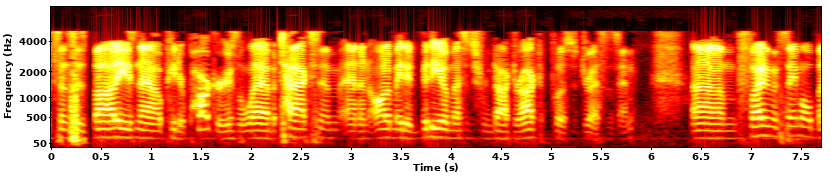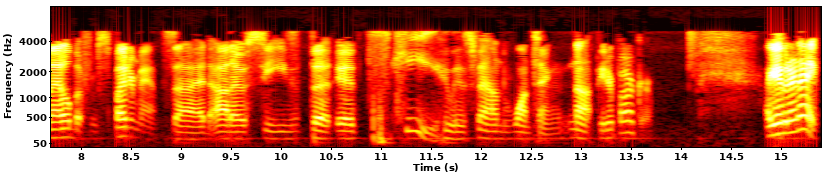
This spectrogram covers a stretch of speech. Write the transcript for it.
But since his body is now Peter Parker's, the lab attacks him, and an automated video message from Doctor Octopus addresses him. Um, fighting the same old battle, but from Spider-Man's side, Otto sees that it's he who is found wanting, not Peter Parker. I gave it an A.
